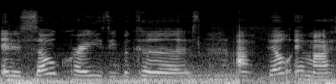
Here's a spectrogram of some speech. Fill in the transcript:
And it's so crazy because I felt in my,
